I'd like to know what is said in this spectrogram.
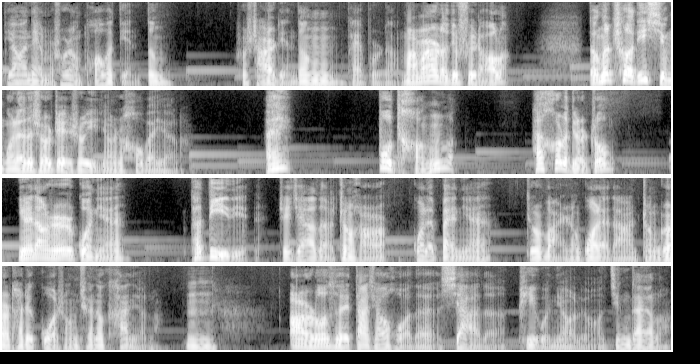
电话那面说让婆婆点灯，说啥是点灯他也不知道，慢慢的就睡着了。等他彻底醒过来的时候，这时候已经是后半夜了，哎，不疼了，还喝了点粥，因为当时是过年，他弟弟这家子正好过来拜年，就是晚上过来的啊，整个他这过程全都看见了。嗯，二十多岁大小伙子吓得屁滚尿流，惊呆了，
